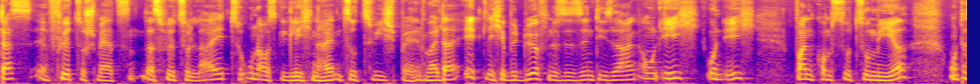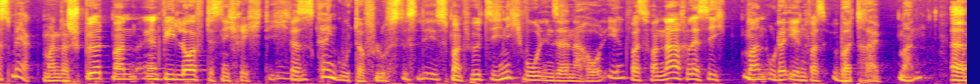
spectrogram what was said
Das äh, führt zu Schmerzen, das führt zu Leid, zu Unausgeglichenheiten, zu Zwiespällen, weil da etliche Bedürfnisse sind, die sagen, und ich, und ich, wann kommst du zu mir? Und das merkt man, das spürt man, irgendwie läuft es nicht richtig. Das ist kein guter Fluss des Lebens. Man fühlt sich nicht wohl in seiner Haut. Irgendwas vernachlässigt man oder irgendwas übertreibt man. Äh,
